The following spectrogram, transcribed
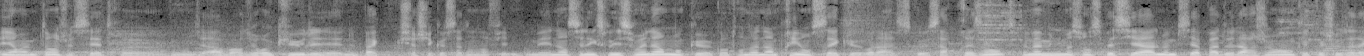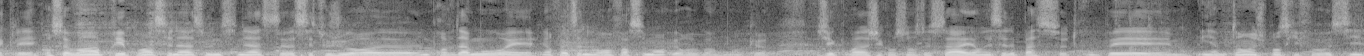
et en même temps, je sais être, euh, dire, avoir du recul et ne pas chercher que ça dans un film. Mais non, c'est une exposition énorme, donc quand on donne un prix, on sait que voilà ce que ça représente. Même une mention spéciale, même s'il n'y a pas de l'argent ou quelque chose à la clé. Recevoir un prix pour un cinéaste ou une cinéaste, c'est toujours une preuve d'amour et, en fait, ça nous rend forcément heureux. Donc j'ai conscience de ça et on essaie de pas se tromper. Et, en même temps, je pense qu'il faut aussi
